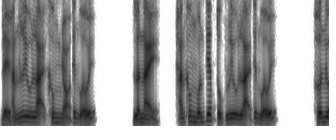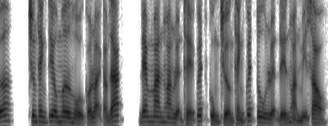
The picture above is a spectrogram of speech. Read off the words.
để hắn lưu lại không nhỏ tiết mới. Lần này, hắn không muốn tiếp tục lưu lại tiết mới. Hơn nữa, trương thanh tiêu mơ hồ có loại cảm giác, đem man hoang luyện thể quyết cùng trường thanh quyết tu luyện đến hoàn mỹ sau,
